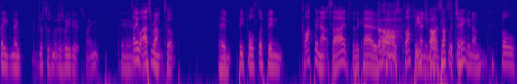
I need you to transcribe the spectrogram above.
they know just as much as we do at this moment. Um, Tell you what has ramped up. Um, people flipping, clapping outside for the carers. It's Oh, not just clapping huge. anymore. Oh, it's off people the are chain. taking on full,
